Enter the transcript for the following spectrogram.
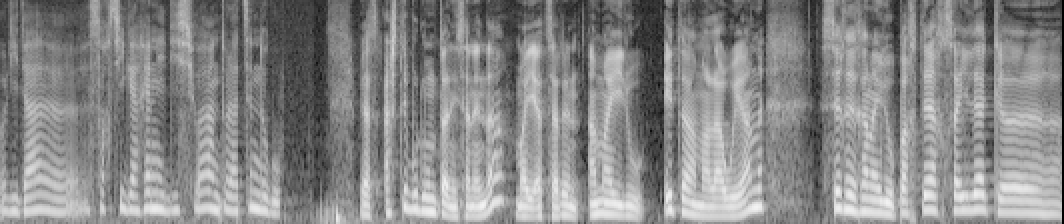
hori uh, da uh, sortzigaren edizioa antolatzen dugu. Beaz, haste buruntan izanen da, maiatzaren amairu eta amalauean, zer egan nahi du parteak zailek uh,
